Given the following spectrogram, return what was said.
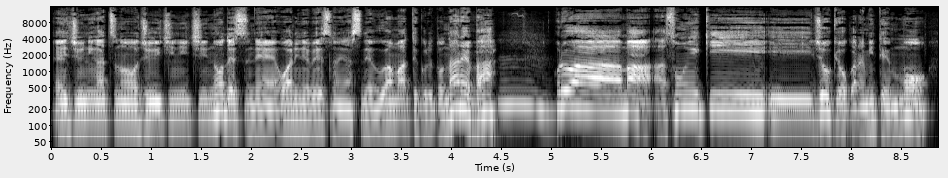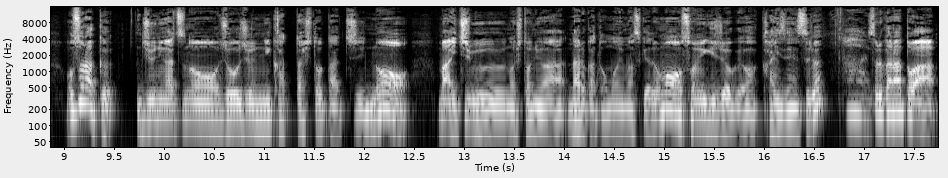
えー12月の11日のですね、終値ベースの安値を上回ってくるとなれば、うん。これは、まあ、損益状況から見ても、おそらく12月の上旬に買った人たちの、まあ一部の人にはなるかと思いますけども、損益状況が改善する。はい。それからあとは、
